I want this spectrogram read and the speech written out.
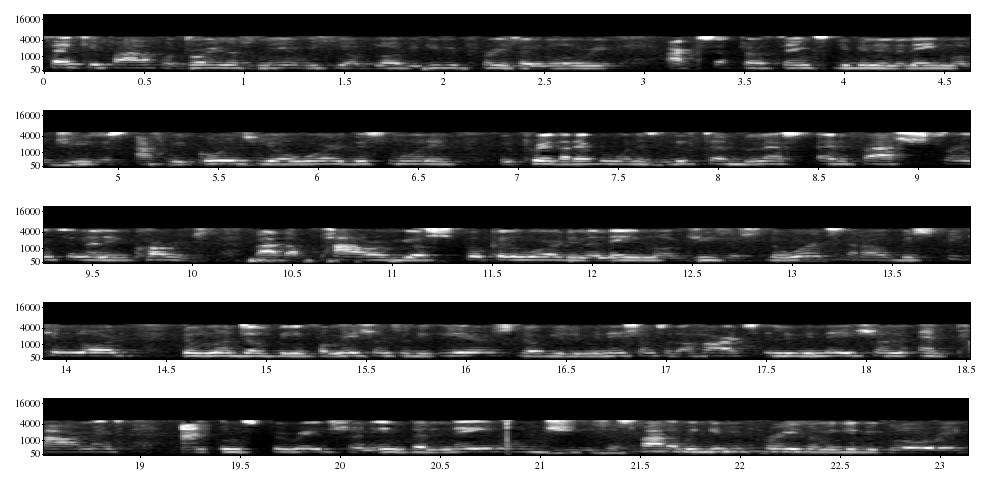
Thank you, Father, for drawing us near with your blood. We give you praise and glory. Accept our thanksgiving in the name of Jesus. As we go into your word this morning, we pray that everyone is lifted, blessed, edified, strengthened, and encouraged by the power of your spoken word in the name of Jesus. The words that I will be speaking, Lord, they will not just be information to the ears, be illumination to the hearts, illumination, empowerment, and inspiration in the name of Jesus. Father, we give you praise and we give you glory.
